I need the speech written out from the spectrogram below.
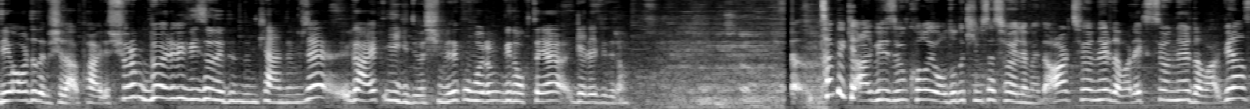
diye orada da bir şeyler paylaşıyorum. Böyle bir vizyon edindim kendimce. Gayet iyi gidiyor şimdilik. Umarım bir noktaya gelebilirim. Tabii ki albinizmin kolay olduğunu kimse söylemedi. Artı yönleri de var, eksi yönleri de var. Biraz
